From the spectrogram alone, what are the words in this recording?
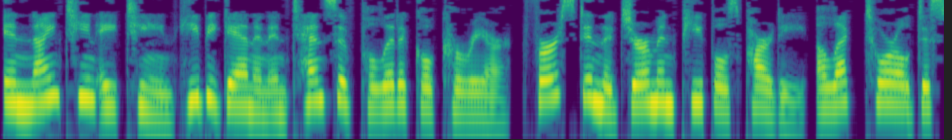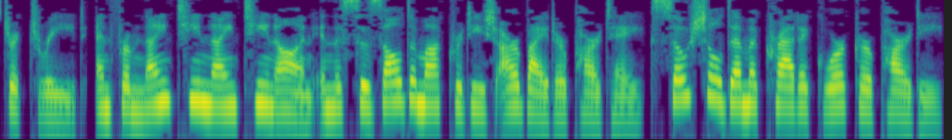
In 1918 he began an intensive political career, first in the German People's Party electoral district Ried and from 1919 on in the Sozialdemokratische Arbeiterpartei Social Democratic Worker Party.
